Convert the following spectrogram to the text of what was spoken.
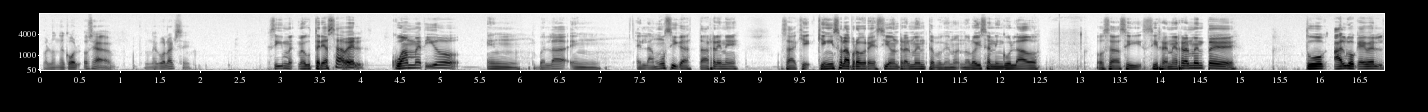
por dónde col o sea, por dónde colarse. Sí, me, me gustaría saber cuán metido en, ¿verdad? En, en la música está René. O sea, ¿qui- ¿quién hizo la progresión realmente? Porque no, no lo hizo en ningún lado. O sea, si, si René realmente tuvo algo que ver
